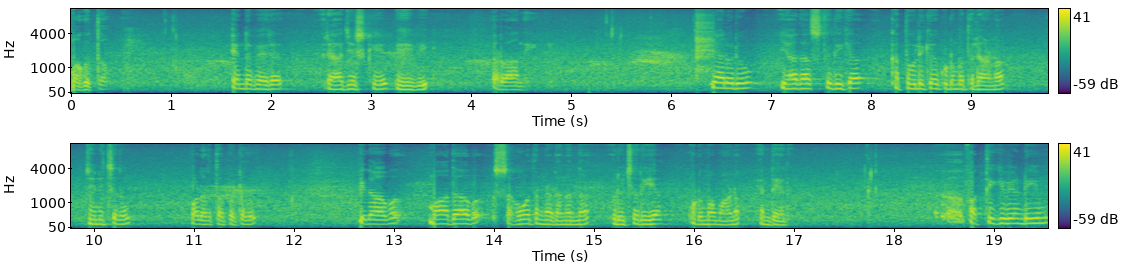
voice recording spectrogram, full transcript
മഹത്വം. എന്റെ പേര് രാജേഷ് കെ. ബേബി റാന്നി. ഞാനൊരു യാഥാസ്ഥിതിക കത്തോലിക്ക കുടുംബത്തിലാണ് ജനിച്ചതും വളർത്തപ്പെട്ടതും. പിതാവ് മാതാവ് സഹോദരനടങ്ങുന്ന ഒരു ചെറിയ കുടുംബമാണ് എന്റേത്. ഭക്തിക്ക് വേണ്ടിയും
